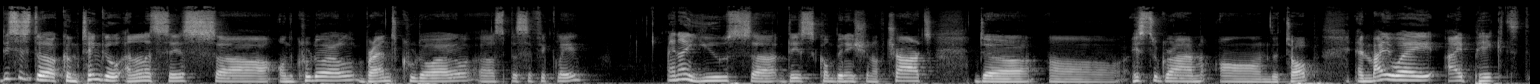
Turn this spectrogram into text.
This is the Contango analysis uh, on crude oil, Brent crude oil uh, specifically. And I use uh, this combination of charts, the uh, histogram on the top. And by the way, I picked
